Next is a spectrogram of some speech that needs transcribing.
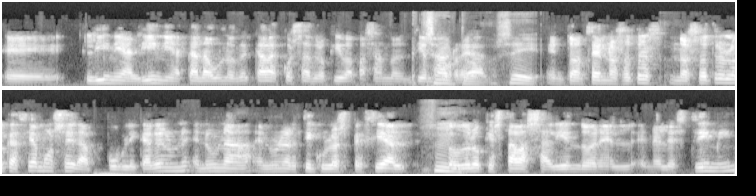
eh, línea a línea cada uno de cada cosa de lo que iba pasando en tiempo real. Sí. Entonces nosotros nosotros lo que hacíamos era publicar en un, en una, en un artículo especial hmm. todo lo que estaba saliendo en el, en el streaming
